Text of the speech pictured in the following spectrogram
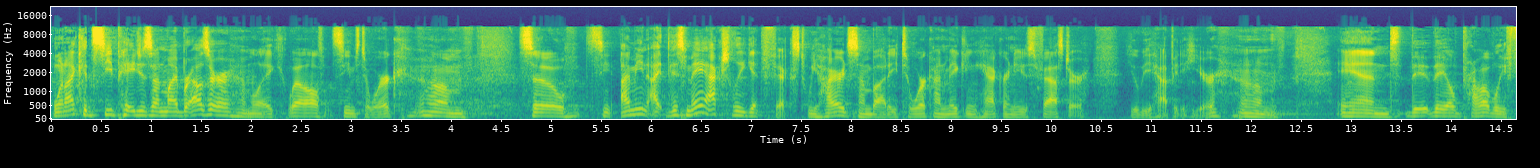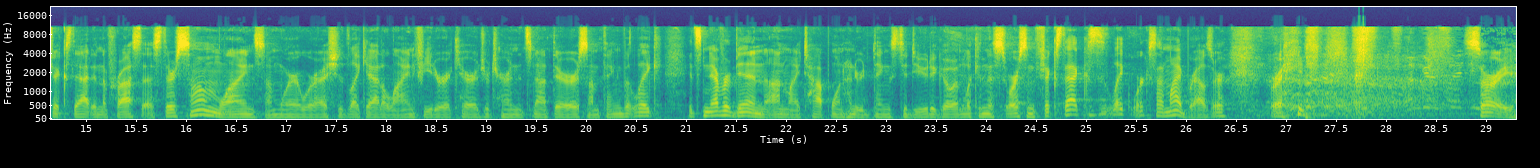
when I could see pages on my browser, I'm like, well, it seems to work. Um, so, see, I mean, I, this may actually get fixed. We hired somebody to work on making Hacker News faster. You'll be happy to hear. Um, and they, they'll probably fix that in the process. There's some line somewhere where I should like add a line feed or a carriage return that's not there or something, but like it's never been on my top 100 things to do to go and look in the source and fix that because it like works on my browser, right? Sorry.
